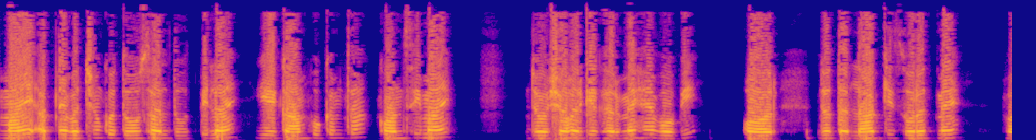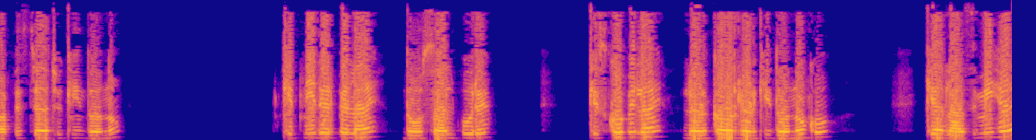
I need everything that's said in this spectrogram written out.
مائیں اپنے بچوں کو دو سال دودھ پلائیں، یہ ایک عام حکم تھا۔ کون سی مائیں؟ جو شوہر کے گھر میں ہیں وہ بھی، اور جو طلاق کی صورت میں واپس جا چکی دونوں۔ کتنی دیر پہ لائیں دو سال پورے۔ کس کو پلائیں لڑکا اور لڑکی دونوں کو۔ کیا لازمی ہے؟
